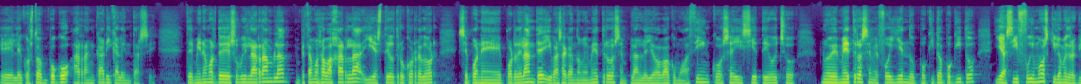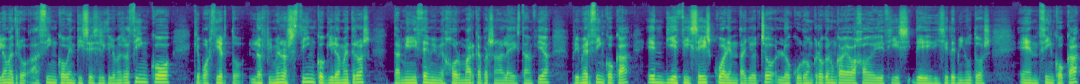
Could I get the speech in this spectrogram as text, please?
eh, le costó un poco arrancar y calentarse. Terminamos de subir la rambla, empezamos a bajarla y este otro corredor se pone por delante y va sacándome metros. En plan, lo llevaba como a 5, 6, 7, 8, 9 metros. Se me fue yendo poquito a poquito y así fuimos kilómetro a kilómetro a 5.26 el kilómetro 5. Que por cierto, los primeros 5 kilómetros también hice mi mejor marca personal de distancia primer 5K en 16.48, locurón, creo que nunca había bajado de 17 minutos en 5K,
